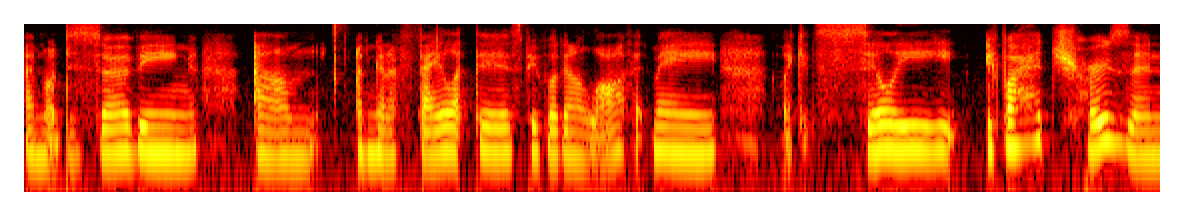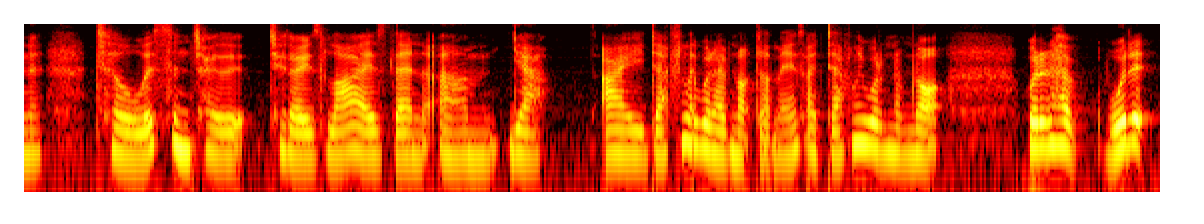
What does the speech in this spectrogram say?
I'm not deserving, um, I'm gonna fail at this, people are gonna laugh at me, like it's silly. If I had chosen to listen to to those lies, then um, yeah, I definitely would have not done this. I definitely wouldn't have not would it have would it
